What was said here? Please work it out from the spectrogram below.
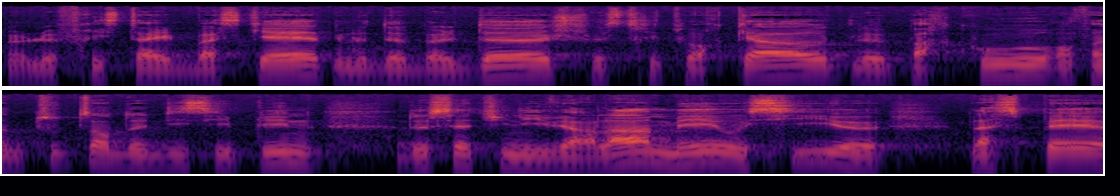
le, freestyle basket, le double dutch, le street workout, le parcours, enfin toutes sortes de disciplines de cet univers-là, mais aussi euh, l'aspect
